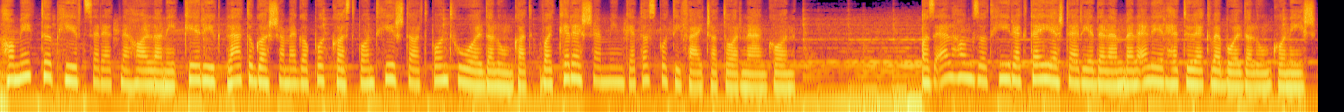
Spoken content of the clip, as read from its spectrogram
Ha még több hírt szeretne hallani, kérjük, látogassa meg a podcast.hírstart.hu oldalunkat, vagy keressen minket a Spotify csatornánkon. Az elhangzott hírek teljes terjedelemben elérhetőek weboldalunkon is.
